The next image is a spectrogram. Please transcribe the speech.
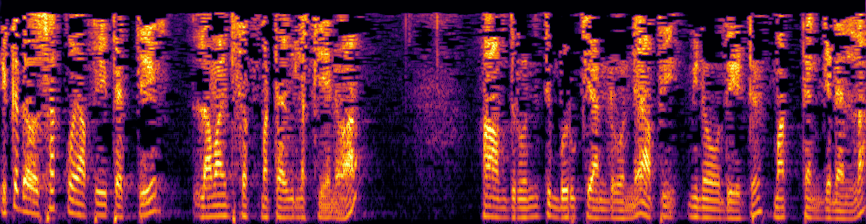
එක දවසක් ඔය අපේ පැත්තේ ළමයි ටිකක් මට ඇවිල්ලා කියනවා හාමුදුරුවනේ ඉතින් බොරු කියන්න ඕනේ අපි විනෝදයට මත්පැන් ගෙනල්ලා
